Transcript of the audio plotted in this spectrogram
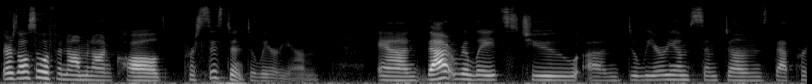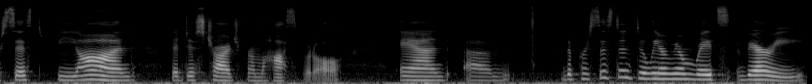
There's also a phenomenon called persistent delirium, and that relates to um, delirium symptoms that persist beyond the discharge from a hospital. And um, the persistent delirium rates vary,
